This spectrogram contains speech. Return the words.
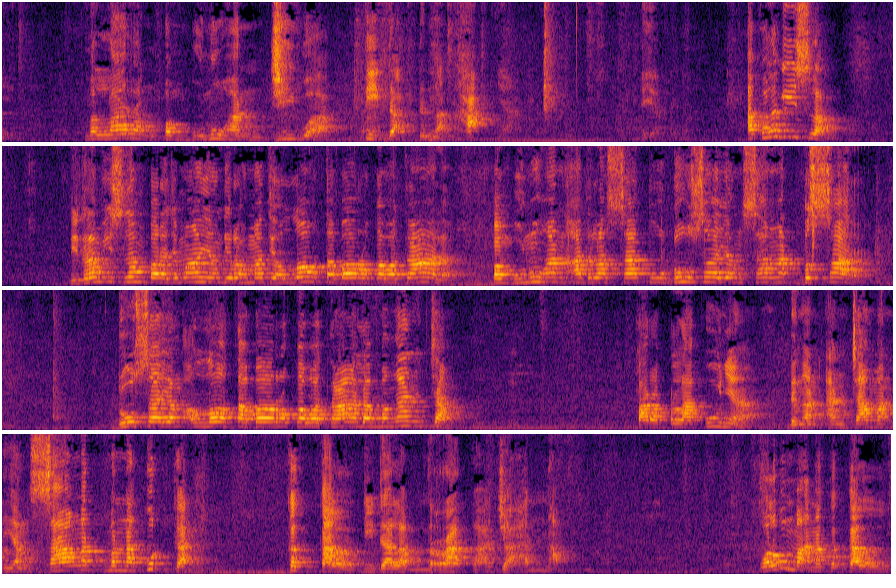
melarang pembunuhan jiwa tidak dengan haknya. Apalagi Islam. Di dalam Islam para jemaah yang dirahmati Allah tabaraka wa taala, pembunuhan adalah satu dosa yang sangat besar. Dosa yang Allah tabaraka wa taala mengancam para pelakunya dengan ancaman yang sangat menakutkan kekal di dalam neraka jahanam. Walaupun makna kekal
